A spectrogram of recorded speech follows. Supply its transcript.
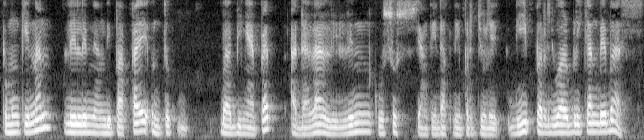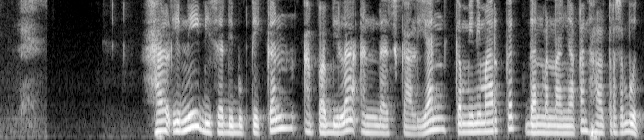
Kemungkinan lilin yang dipakai untuk babi ngepet adalah lilin khusus yang tidak diperjualbelikan bebas. Hal ini bisa dibuktikan apabila Anda sekalian ke minimarket dan menanyakan hal tersebut.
